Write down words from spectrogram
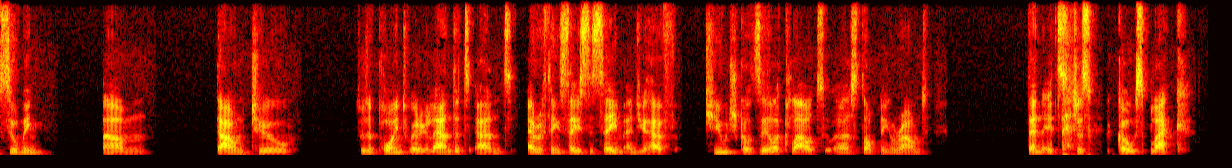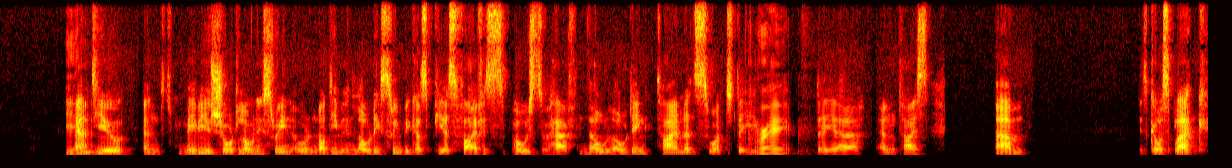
zooming um, down to to the point where you landed, and everything stays the same, and you have huge Godzilla cloud uh, stomping around, then it just goes black, Yeah. and you and maybe a short loading screen or not even loading screen because PS5 is supposed to have no loading time. That's what they right. they uh, advertise. Um, it goes black,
